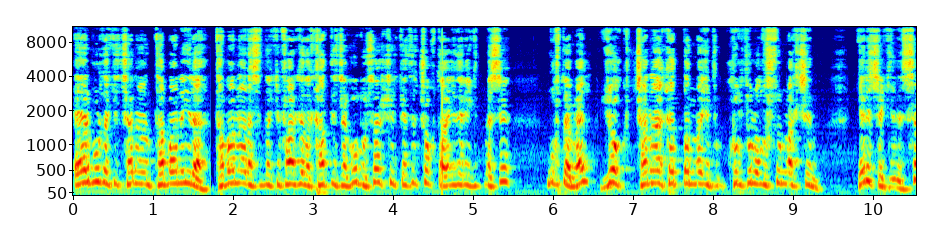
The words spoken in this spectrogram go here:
Eğer buradaki çanağın tabanıyla taban arasındaki farkı da katlayacak olursa şirketin çok daha ileri gitmesi muhtemel. Yok çanağa katlanmayıp kulpun oluşturmak için geri çekilirse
